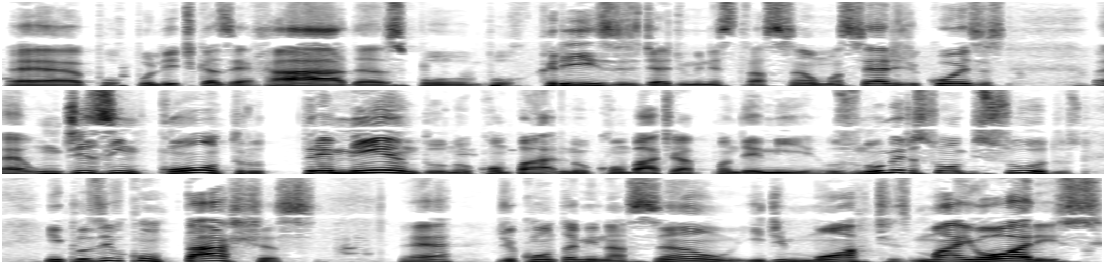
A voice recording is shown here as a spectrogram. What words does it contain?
é, por políticas erradas, por, por crises de administração, uma série de coisas, é, um desencontro tremendo no combate, no combate à pandemia. Os números são absurdos, inclusive com taxas né, de contaminação e de mortes maiores,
